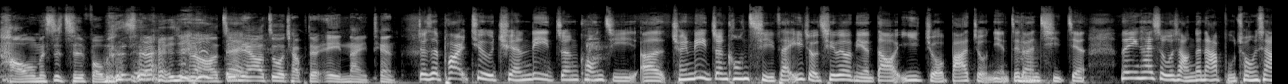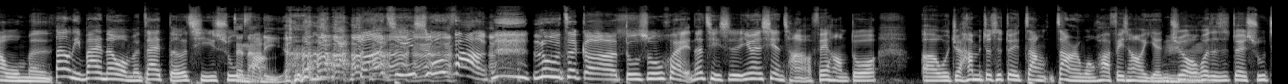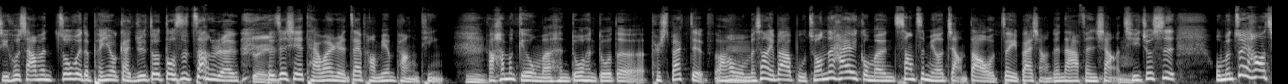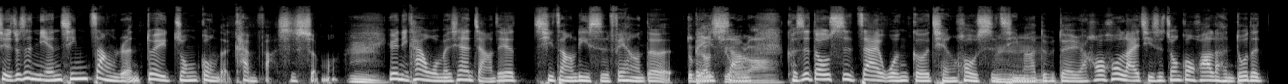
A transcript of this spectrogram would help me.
好，我们是吃否，不是海鲜啊。今天要做 Chapter Eight、Nine、Ten。就是 Part Two 权力真空期，呃，权力真空期在一九七六年到一九八九年这段期间。那一开始我想跟大家补充一下，我们上个礼拜呢，我们在德奇书房在哪里？德奇书房录这个读书会。那其实因为现场有非常多。呃，我觉得他们就是对藏藏人文化非常有研究，嗯。或者是对书籍，或是他们周围的朋友，感觉都都是藏人的这些台湾人在旁边旁听，嗯。然后他们给我们很多很多的 perspective，然后我们上礼拜有补充，那还有一个我们上次没有讲到，我这礼拜想跟大家分享，其实就是我们最好奇的就是年轻藏人对中共的看法是什么？嗯，因为你看我们现在讲这些西藏历史非常的悲伤、，啊。可是都是在文革前后时期嘛，嗯。对不对？然后后来其实中共花了很多的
